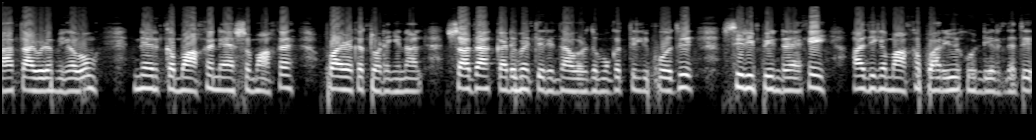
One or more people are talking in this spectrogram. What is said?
தாத்தாவிடம் மிகவும் நெருக்கமாக நேசமாக பழகத் தொடங்கினாள். சதா கடுமை தெரிந்த அவரது முகத்தில் இப்போது சிரிப்பின் ரேகை அதிகமாக பரவி கொண்டிருந்தது.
